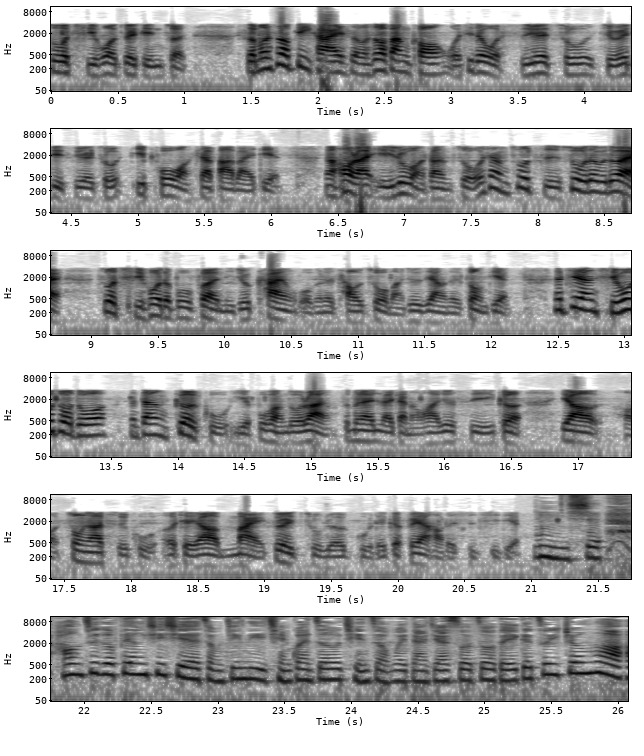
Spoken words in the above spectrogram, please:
做期货最精准。什么时候避开，什么时候放空？我记得我十月初、九月底、十月初一波往下八百点，那后来一路往上做。我想做指数，对不对？做期货的部分，你就看我们的操作嘛，就是这样的重点。那既然期货做多，那当然个股也不遑多让。这边来来讲的话，就是一个要哦重压持股，而且要买对主流股的一个非常好的时机点。嗯，是好，这个非常谢谢总经理钱冠洲钱总为大家所做的一个追踪哈。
